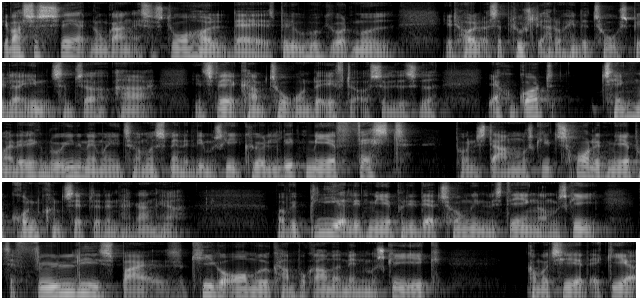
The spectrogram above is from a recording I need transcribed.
Det var så svært nogle gange, altså store hold, der spillede uafgjort mod et hold, og så pludselig har du hentet to spillere ind, som så har en svær kamp to runder efter, osv. osv. Jeg kunne godt tænke mig, det er ikke, om du er enig med mig i, Thomas, men at vi måske kører lidt mere fast på en stamme, måske tror lidt mere på grundkonceptet den her gang her hvor vi bliver lidt mere på de der tunge investeringer, og måske selvfølgelig kigger over mod kampprogrammet, men måske ikke kommer til at agere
